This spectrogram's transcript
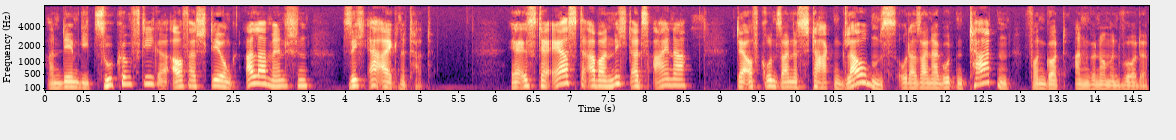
an dem die zukünftige Auferstehung aller Menschen sich ereignet hat. Er ist der Erste aber nicht als einer, der aufgrund seines starken Glaubens oder seiner guten Taten von Gott angenommen wurde,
